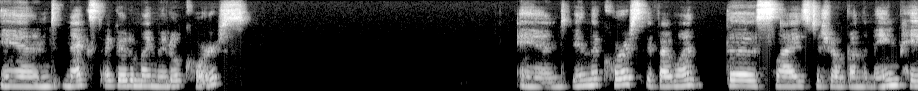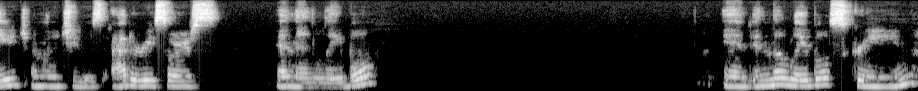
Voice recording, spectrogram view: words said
And next I go to my Moodle course. And in the course, if I want the slides to show up on the main page, I'm going to choose Add a Resource and then Label. And in the label screen,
